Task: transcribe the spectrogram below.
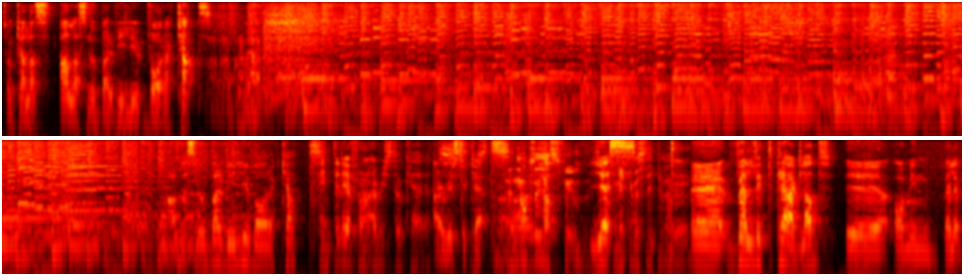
som kallas Alla snubbar vill ju vara katt. Den kommer här. Snubbar vill ju vara katt. Är inte det från Aristocats? Aristocats. Den är också jazzfylld. Yes. Mycket musik i den. Eh, väldigt präglad eh, av min, eller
